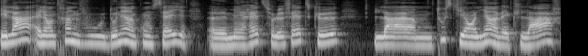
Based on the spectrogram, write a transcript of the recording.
et là, elle est en train de vous donner un conseil, Mérette, sur le fait que la, tout ce qui est en lien avec l'art,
